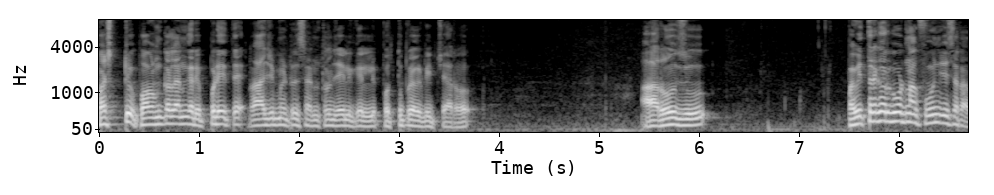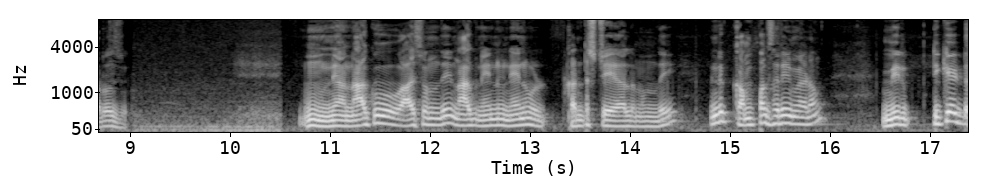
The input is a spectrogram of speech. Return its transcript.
ఫస్ట్ పవన్ కళ్యాణ్ గారు ఎప్పుడైతే రాజమండ్రి సెంట్రల్ జైలుకి వెళ్ళి పొత్తు ప్రకటించారో ఆ రోజు పవిత్ర గారు కూడా నాకు ఫోన్ చేశారు ఆ రోజు. నా- నాకు ఆశ ఉంది నాకు నేను నేను కంటెస్ట్ చేయాలని ఉంది. ఎందుకు కంపల్సరీ మేడం మీరు టికెట్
